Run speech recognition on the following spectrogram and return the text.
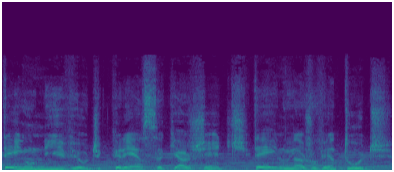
Tem um nível de crença que a gente tem na juventude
